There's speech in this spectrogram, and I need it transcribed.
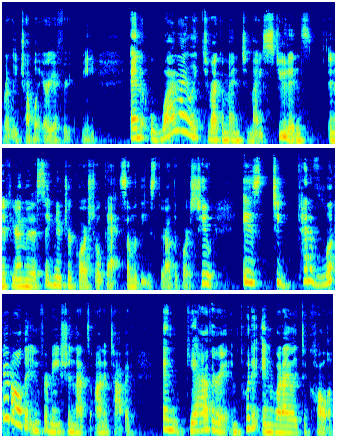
really trouble area for me? And what I like to recommend to my students, and if you're in the signature course, you'll get some of these throughout the course too, is to kind of look at all the information that's on a topic and gather it and put it in what I like to call a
